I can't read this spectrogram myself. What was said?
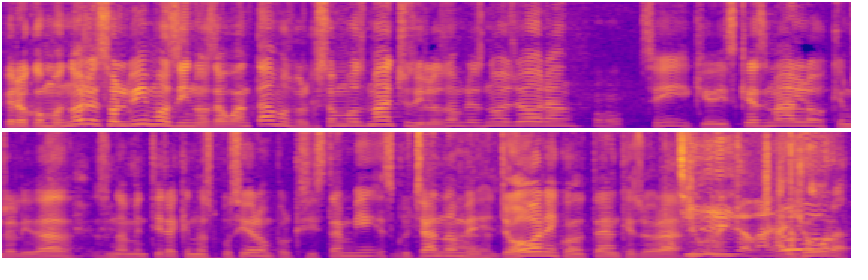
Pero como no resolvimos y nos aguantamos porque somos machos y los hombres no lloran, sí, y que dice que es malo, que en realidad es una mentira que nos pusieron porque si están bien escuchándome, lloren cuando tengan que llorar. llora.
